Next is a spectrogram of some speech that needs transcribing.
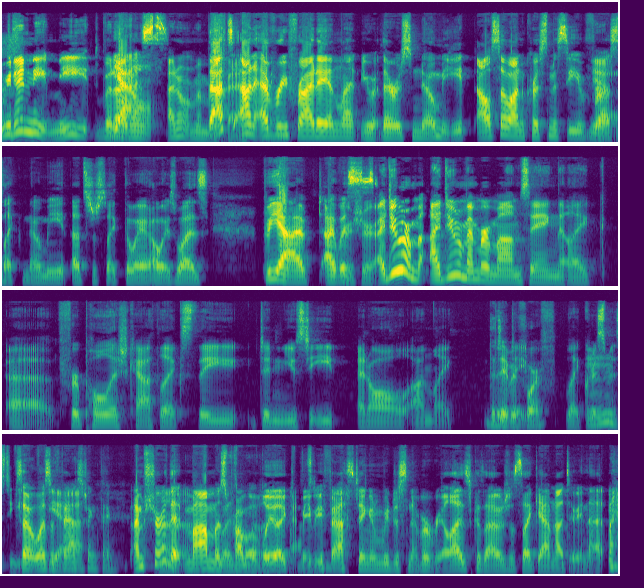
we didn't eat meat, but I don't. I don't remember. That's on every Friday in Lent. You there is no meat. Also on Christmas Eve for us, like no meat. That's just like the way it always was. But yeah, I, I was for sure. I do. Rem- I do remember mom saying that like uh, for Polish Catholics, they didn't used to eat at all on like the, day before. bef- like Mm. Christmas Eve. So it was a Yeah. fasting thing. I'm sure that Um, mom was was probably like like maybe fasting. fasting and we just never realized because I was just like, yeah, I'm not doing that.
